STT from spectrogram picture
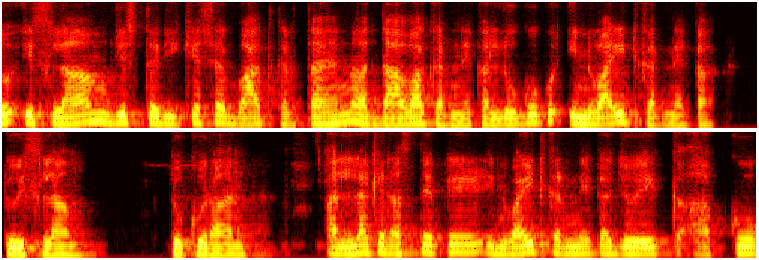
तो इस्लाम जिस तरीके से बात करता है ना, दावा करने का, लोगों को इनवाइट करने का टू इस्लाम टू कुरान अल्लाह के रास्ते पे इनवाइट करने का जो एक आपको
